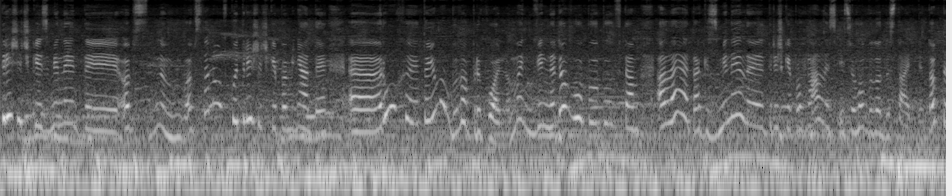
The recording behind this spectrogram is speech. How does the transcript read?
трішечки змінити обс- ну, обстановку, трішечки поміняти е, рухи, то йому було прикольно. Ми він недовго був там, але так змінили, трішки погрались, і цього було достатньо. Тобто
